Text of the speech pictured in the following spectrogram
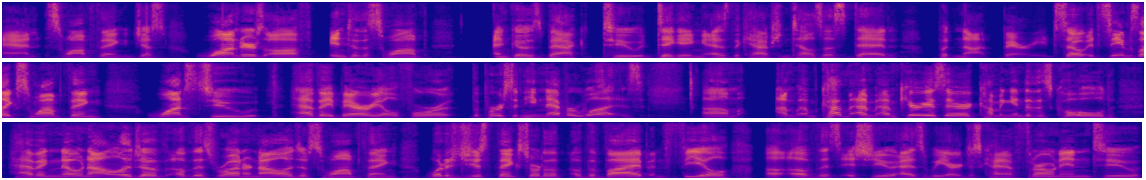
And swamp thing just wanders off into the swamp and goes back to digging, as the caption tells us, dead but not buried. So it seems like Swamp Thing wants to have a burial for the person he never was. Um, I'm I'm, com- I'm I'm curious, Eric, coming into this cold, having no knowledge of, of this run or knowledge of Swamp Thing. What did you just think, sort of, of the vibe and feel uh, of this issue as we are just kind of thrown into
